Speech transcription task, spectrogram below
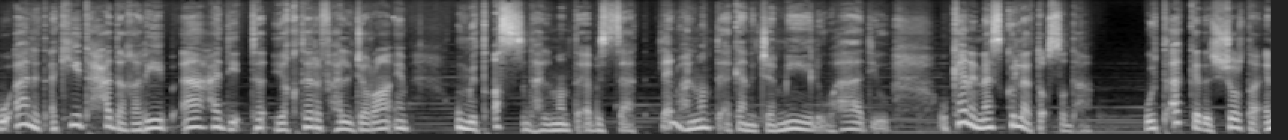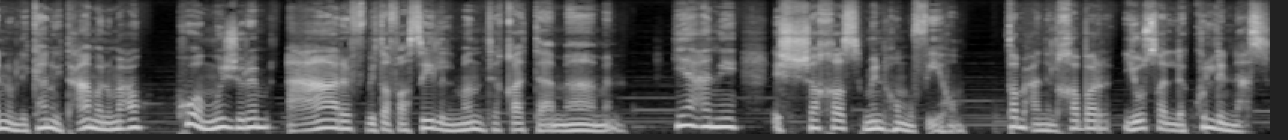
وقالت أكيد حدا غريب قاعد يقترف هالجرائم ومتقصد هالمنطقة بالذات لأنه هالمنطقة كانت جميل وهادي وكان الناس كلها تقصدها. وتأكد الشرطة أنه اللي كانوا يتعاملوا معه هو مجرم عارف بتفاصيل المنطقة تماما. يعني الشخص منهم وفيهم. طبعا الخبر يوصل لكل الناس.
